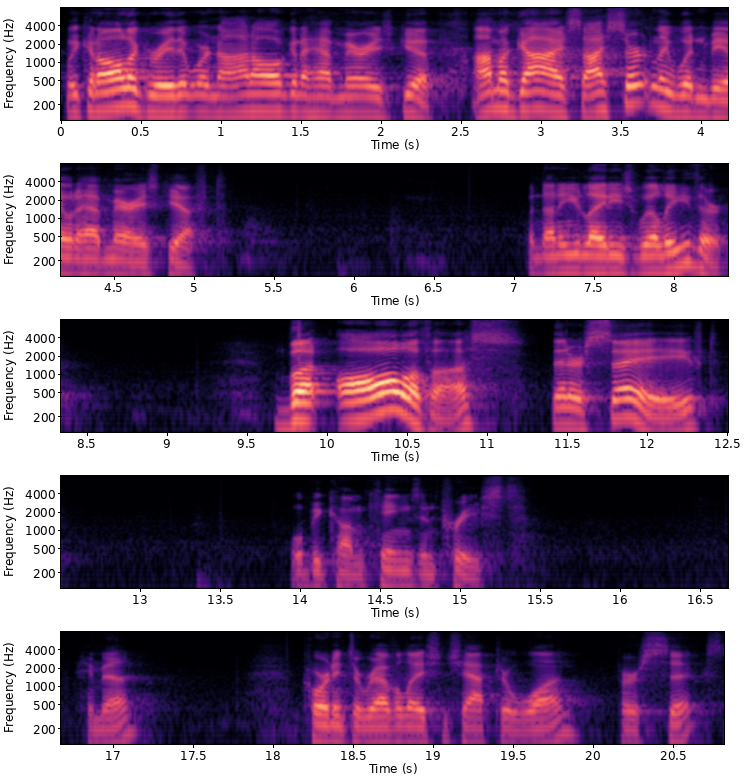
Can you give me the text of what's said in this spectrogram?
We can all agree that we're not all going to have Mary's gift. I'm a guy, so I certainly wouldn't be able to have Mary's gift. But none of you ladies will either. But all of us that are saved will become kings and priests. Amen? According to Revelation chapter 1, verse 6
